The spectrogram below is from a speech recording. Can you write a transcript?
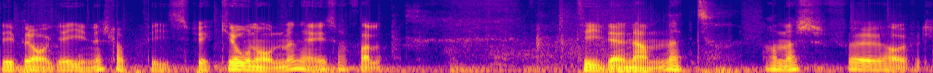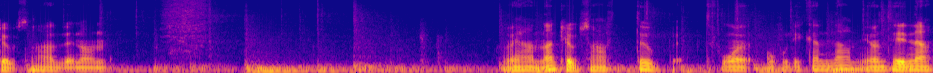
Det är bra griner på Visby. Kronholmen är i så fall tidigare namnet. Annars för, har vi för klubb som hade någon... Har vi en annan klubb som haft dubbel, två olika namn genom tiderna?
